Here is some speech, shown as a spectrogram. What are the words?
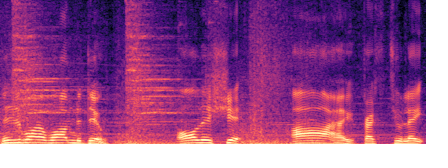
This is what I want him to do. All this shit. Ah, I pressed too late.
